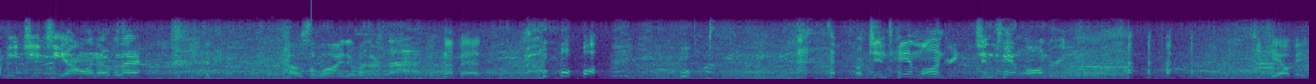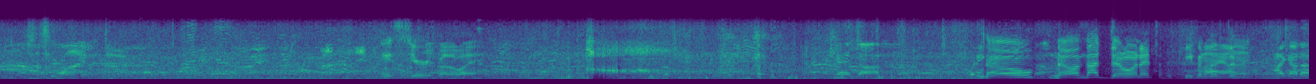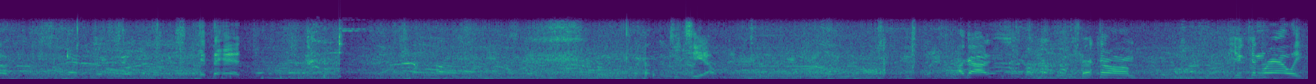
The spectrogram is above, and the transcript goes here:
Tom, you GTLing over there? How's the line over there? Not bad. oh, Gym Tan Laundry. Gym Tan Laundry. GTL, baby. I think this is yours, by the way. Can, uh, what do you No, no, I'm not doing it. Keep an eye on it. I gotta. Hit the head. GTL. I got it. Back on. You can rally.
